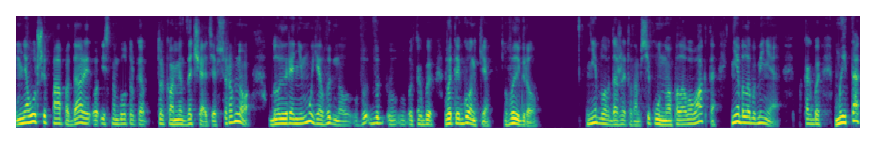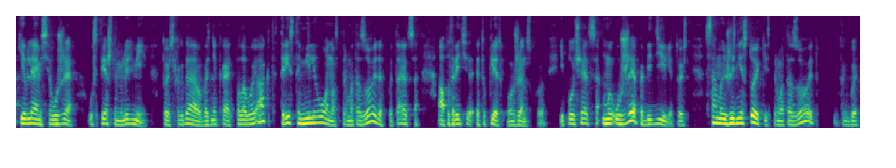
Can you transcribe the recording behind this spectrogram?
У меня лучший папа, да, если был только, только момент зачатия. Все равно, благодаря нему я выгнал, вы, вы, как бы в этой гонке выиграл не было бы даже этого там секундного полового акта, не было бы меня. Как бы мы и так являемся уже успешными людьми. То есть, когда возникает половой акт, 300 миллионов сперматозоидов пытаются оплодотворить эту клетку женскую. И получается, мы уже победили. То есть, самый жизнестойкий сперматозоид как бы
